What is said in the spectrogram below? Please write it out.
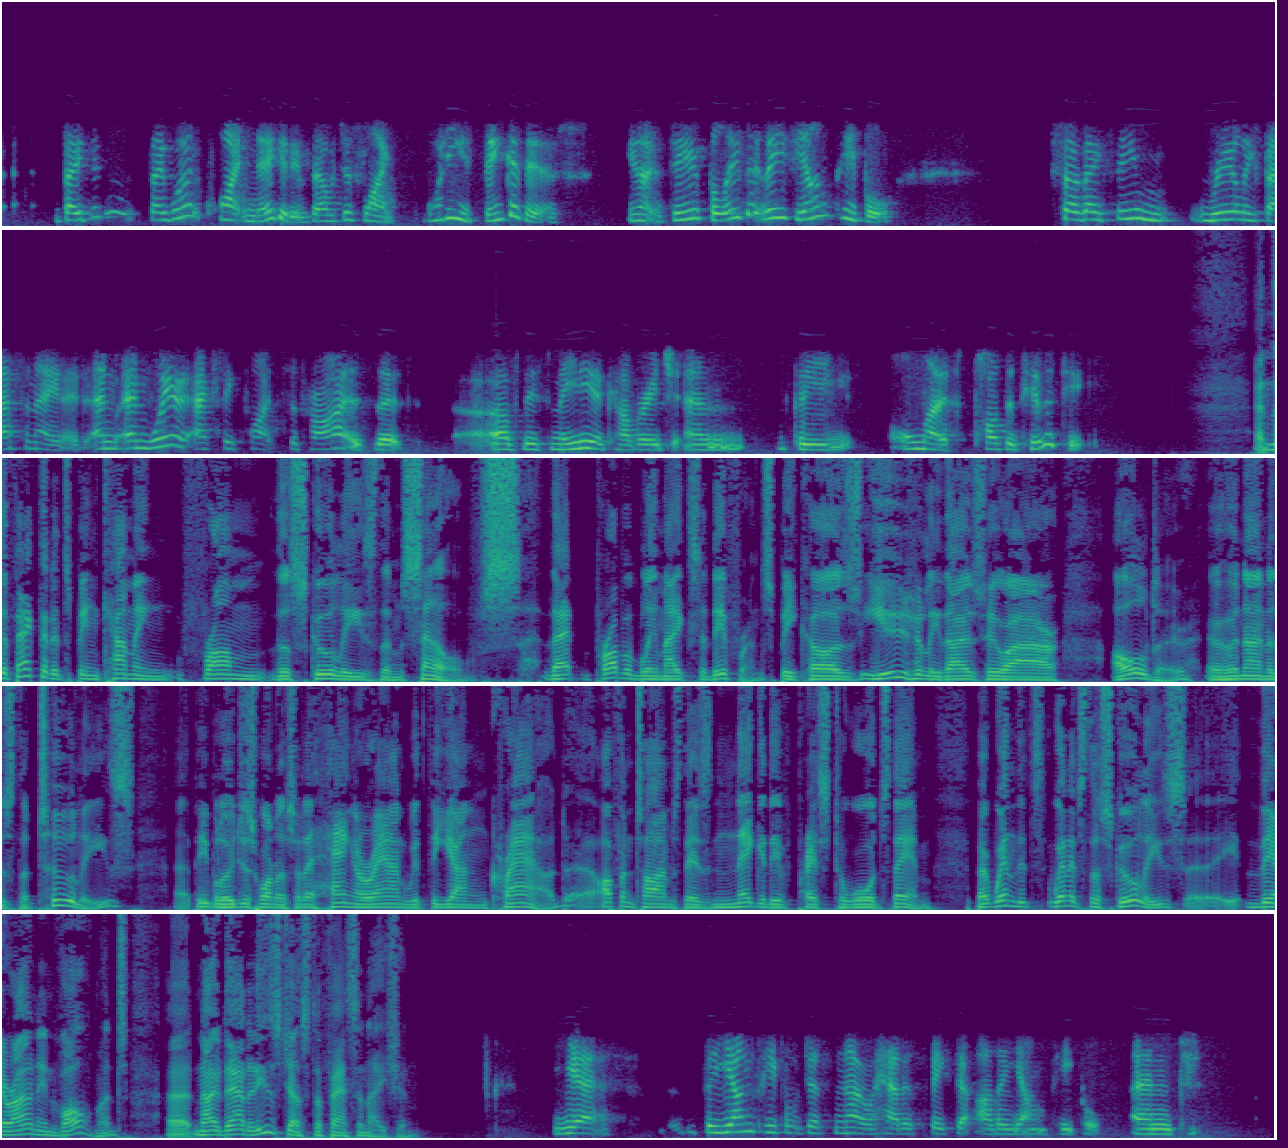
they didn't, they weren't quite negative. They were just like, what do you think of this? You know, do you believe it? These young people. So they seem really fascinated. And, and we're actually quite surprised that of this media coverage and the almost positivity. And the fact that it's been coming from the schoolies themselves, that probably makes a difference because usually those who are older, who are known as the toolies, uh, people who just want to sort of hang around with the young crowd, uh, oftentimes there's negative press towards them. But when it's, when it's the schoolies, uh, their own involvement, uh, no doubt it is just a fascination. Yes. The young people just know how to speak to other young people. And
